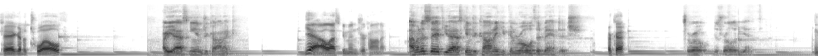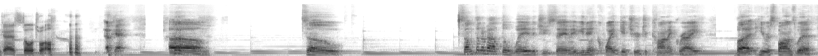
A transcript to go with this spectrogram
Okay, I got a 12. Are you asking in Draconic? Yeah, I'll ask him in Draconic. I'm gonna say if you ask in Draconic, you can roll with advantage. Okay. So roll, just roll it again. Okay, it's still a 12. Okay. Um. So something about the way that you say it, maybe you didn't quite get your draconic right, but he responds with,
